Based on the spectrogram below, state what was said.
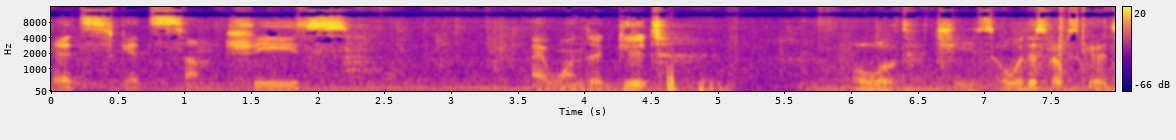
Let's get some cheese. I want a good old cheese. Oh, this looks good.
